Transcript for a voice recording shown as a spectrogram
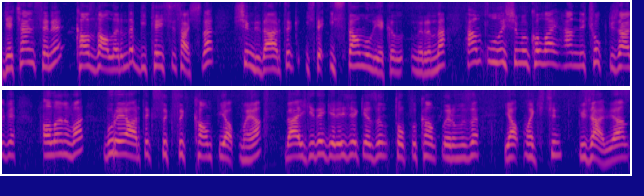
Geçen sene Kaz Dağları'nda bir tesis açtılar. Şimdi de artık işte İstanbul yakınlarında hem ulaşımı kolay hem de çok güzel bir alanı var. Buraya artık sık sık kamp yapmaya, belki de gelecek yazın toplu kamplarımızı yapmak için güzel bir an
